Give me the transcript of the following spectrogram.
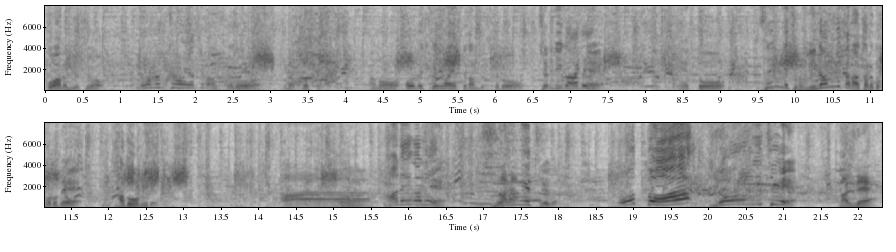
個あるんですよ。大貫君はやってたんですけどどどっちあの大貫君はやってたんですけどチェンリー側でえっ、と先月の2段目から当たるところで波動を見る。があうん。あれがねすんげえ強いから。おっと41ー、マジで？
